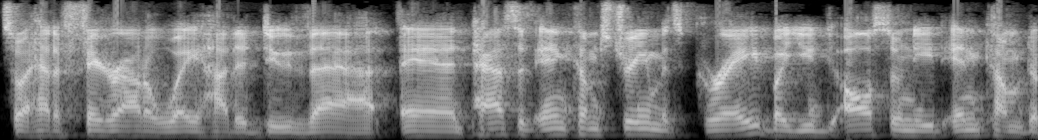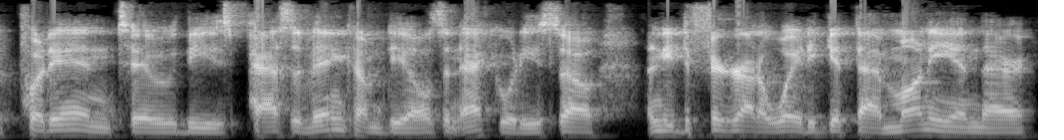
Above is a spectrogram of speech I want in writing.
So I had to figure out a way how to do that. And passive income stream, is great, but you also need income to put into these passive income deals and equity. So I need to figure out a way to get that money in there.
